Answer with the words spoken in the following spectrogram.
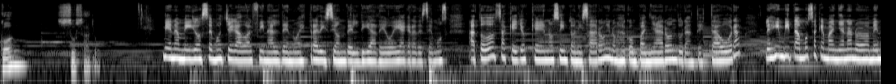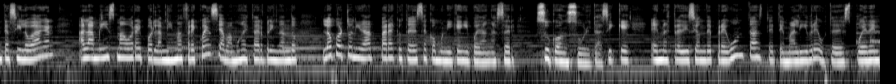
con su salud. Bien amigos, hemos llegado al final de nuestra edición del día de hoy. Agradecemos a todos aquellos que nos sintonizaron y nos acompañaron durante esta hora. Les invitamos a que mañana nuevamente así lo hagan a la misma hora y por la misma frecuencia. Vamos a estar brindando la oportunidad para que ustedes se comuniquen y puedan hacer su consulta. Así que en nuestra edición de preguntas de tema libre ustedes pueden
